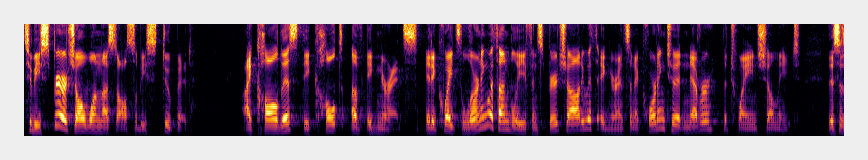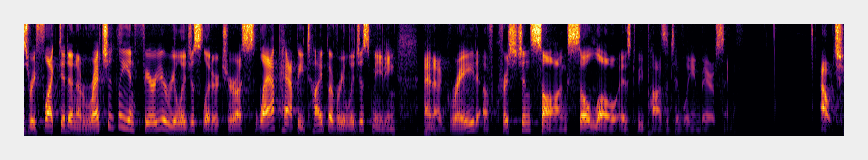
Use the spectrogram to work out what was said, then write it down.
to be spiritual, one must also be stupid. I call this the cult of ignorance. It equates learning with unbelief and spirituality with ignorance, and according to it, never the twain shall meet. This is reflected in a wretchedly inferior religious literature, a slap happy type of religious meeting, and a grade of Christian songs so low as to be positively embarrassing. Ouch.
